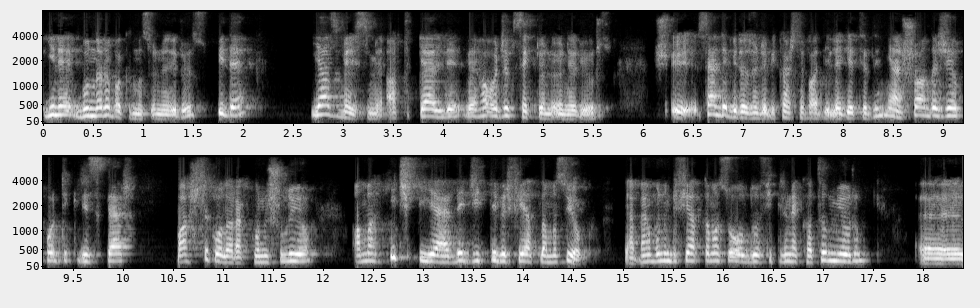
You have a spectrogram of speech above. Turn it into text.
yine bunlara bakılmasını öneriyoruz. Bir de yaz mevsimi artık geldi ve havacılık sektörünü öneriyoruz. E, sen de biraz önce birkaç defa dile getirdin. Yani şu anda jeopolitik riskler başlık olarak konuşuluyor ama hiçbir yerde ciddi bir fiyatlaması yok. Ya ben bunun bir fiyatlaması olduğu fikrine katılmıyorum. Ee,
